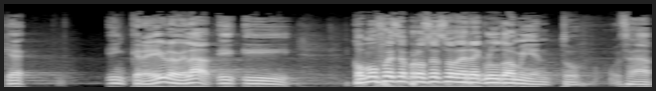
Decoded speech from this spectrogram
qué increíble, ¿verdad? Y, y ¿cómo fue ese proceso de reclutamiento? O sea,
